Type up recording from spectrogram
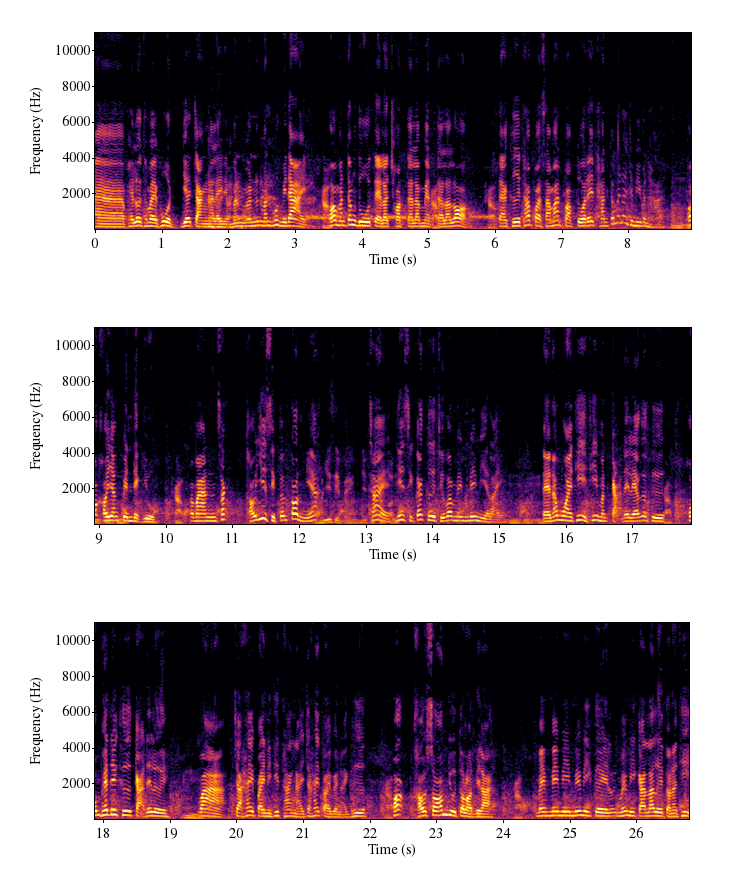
อ่าไพโรธทำไมพูดเยอะจังอะไรเนี่ยมันมันมันพูดไม่ได้ ครับเพราะมันต้องดูแต่ละช็อตแต่ละแมตช์ครับแต่ละรอบครับแต่คือถ้าสามารถปรับตัวได้ทันก็ไม่น่าจะมีปัญหา อืม เพราะเขายังเป็นเด็กอยู่ ครับประมาณสักเขา 20 ต้นๆเนี้ย อ๋อยี่สิบเอง20ใช่ ต้นๆ20 ก็คือถือว่าไม่ไม่มีอะไร อืมอืมอืม แต่นักมวยที่ที่มันกะได้แล้วก็คือครับ คมเพชรนี่คือกะได้เลย อืม ว่าจะให้ไปในทิศทางไหนจะให้ต่อยแบบไหนคือ ครับ เพราะเขาซ้อมอยู่ตลอดเวลา ครับไม่ไม่ไม่ไม่มีเกยไม่มีการละเลยต่อหน้าที่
